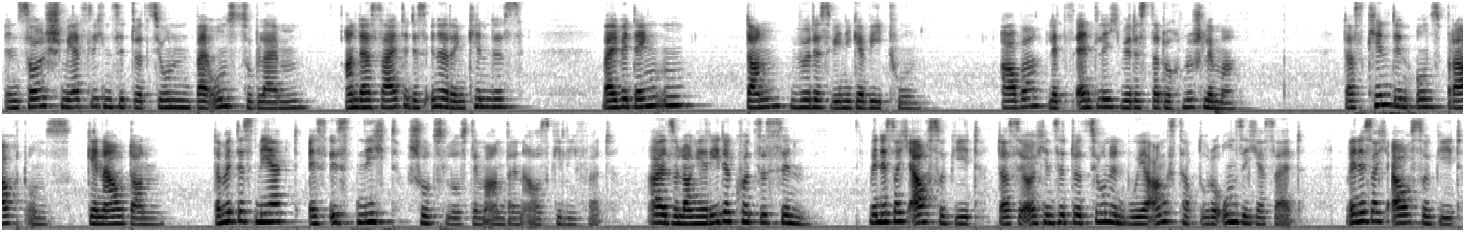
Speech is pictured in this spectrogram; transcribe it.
in solch schmerzlichen Situationen bei uns zu bleiben, an der Seite des inneren Kindes, weil wir denken, dann würde es weniger wehtun. Aber letztendlich wird es dadurch nur schlimmer. Das Kind in uns braucht uns, genau dann, damit es merkt, es ist nicht schutzlos dem anderen ausgeliefert. Also lange Rede, kurzer Sinn. Wenn es euch auch so geht, dass ihr euch in Situationen, wo ihr Angst habt oder unsicher seid, wenn es euch auch so geht,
